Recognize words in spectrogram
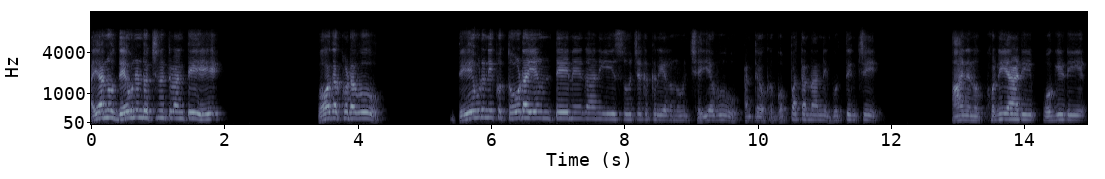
అయ్యా నువ్వు దేవుని నుండి వచ్చినటువంటి బోధకుడవు. దేవుడు నీకు తోడై ఉంటేనే గాని ఈ సూచక క్రియలు నువ్వు చెయ్యవు అంటే ఒక గొప్పతనాన్ని గుర్తించి ఆయనను కొనియాడి పొగిడి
